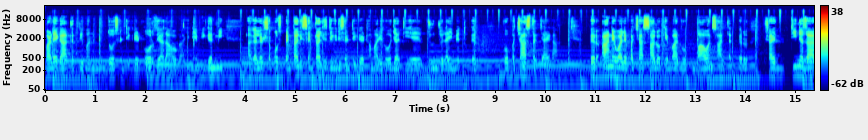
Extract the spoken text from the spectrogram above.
بڑھے گا، تقریباً دو سینٹی گریڈ اور زیادہ ہوگا یعنی ابھی گرمی اگر لیٹ سپوز پینتالیس سینتالیس ڈگری سینٹی گریڈ ہماری ہو جاتی ہے جون جولائی میں، تو پھر وہ پچاس تک جائے گا۔ پھر آنے والے پچاس سالوں کے بعد وہ باون سال تک، پھر شاید تین ہزار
